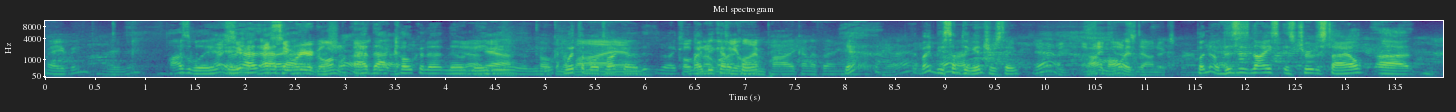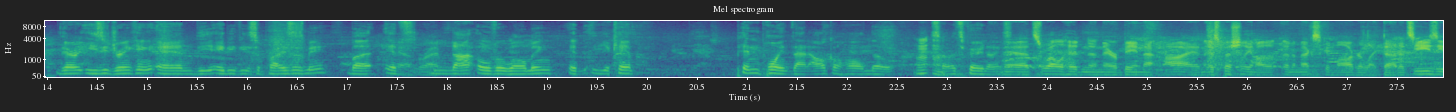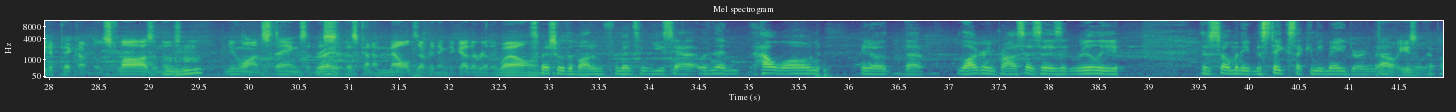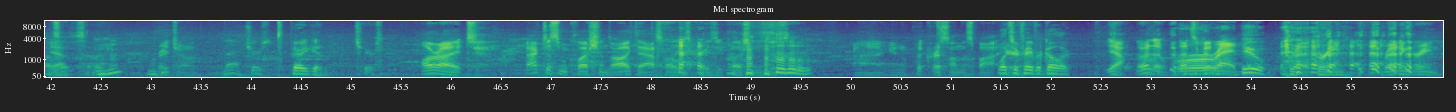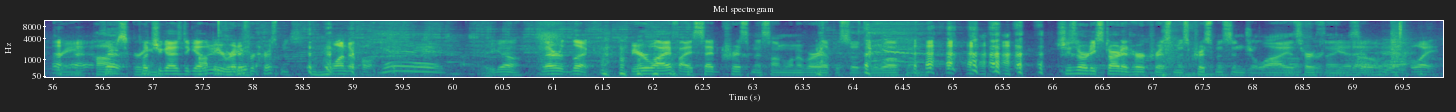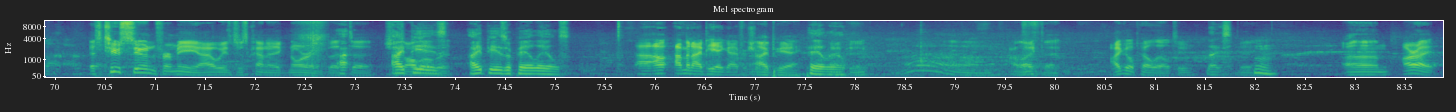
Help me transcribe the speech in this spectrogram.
Maybe, maybe. Possibly. I see, Add- I add see that- where you're going with Add that. that coconut note, Yeah. maybe, Yeah, coconut with the lime, like coconut might be kind of cool. lime pie kind of thing. Yeah, it might be All something right. interesting. Yeah, might I'm always down to experiment. But no, this is nice. It's true to style. Uh, very easy drinking, and the ABV surprises me, but it's Yeah, right. not overwhelming. It, you can't pinpoint that alcohol note, so it's very nice. Yeah, it's well hidden in there being that high, and especially in a, in a Mexican lager like that, it's easy to pick up those flaws and those nuanced things, and this, Mm-hmm. Right. this kind of melds everything together really well. Especially with the bottom fermenting yeast. Yeah, and then how long, you know, that lagering process is. It really there's so many mistakes that can be made during that. Oh, easily, that process. yeah. Mm-hmm. So Great job. yeah, cheers. very good. Cheers. All right, back to some questions. I like to ask all these crazy questions. Just, uh, you know, put Chris on the spot. What's your favorite color? Yeah, that's a that's a good Red. You. Red, green, red and green. Green, hops, green. Put you guys together. Poppy You're ready green. for Christmas. Wonderful. Yay. There you go. There, look, beer wife. I said Christmas on one of our episodes. You're welcome. She's already started her Christmas. Christmas in July is her thing. So Oh boy. it's too soon for me. I always just kind of ignore it. But uh, she's all over IPAs. it. IPAs or pale ales? Uh, I'm an IPA guy for sure. IPA. Pale ale. Okay. Oh, I like that. I go pale ale too. Nice. Yeah. Um, all right.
